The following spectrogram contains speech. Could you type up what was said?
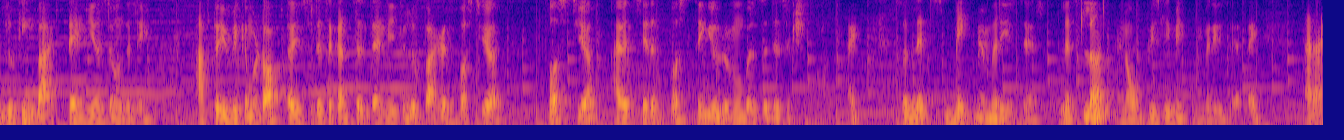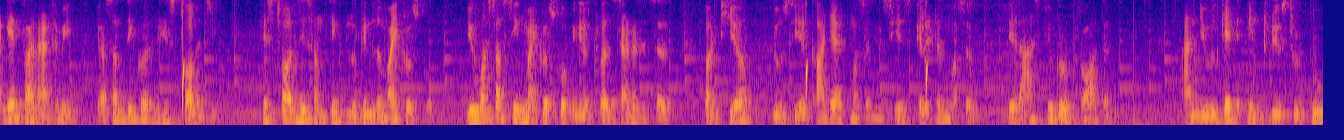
looking back 10 years down the lane. After you become a doctor, you sit as a consultant. If you look back at the first year, first year, I would say the first thing you'll remember is the dissection hall, right? So let's make memories there. Let's learn and obviously make memories there, right? And again, for anatomy, you have something called histology. Histology is something to look into the microscope. You must have seen microscope in your 12th standard itself, but here you see a cardiac muscle, you see a skeletal muscle. They'll ask you to draw them and you will get introduced to two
